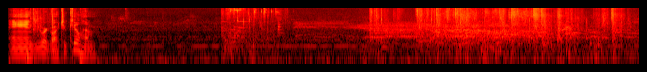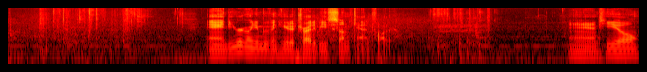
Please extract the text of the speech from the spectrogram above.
And you are going to kill him. You are going to move in here to try to be some cannon fodder. And heal.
